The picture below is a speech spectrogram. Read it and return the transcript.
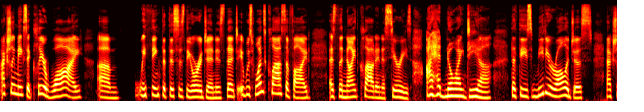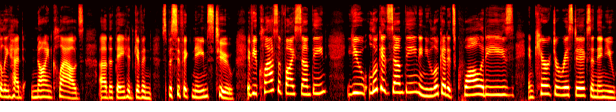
actually makes it clear why. Um, we think that this is the origin is that it was once classified as the ninth cloud in a series. I had no idea that these meteorologists actually had nine clouds uh, that they had given specific names to. If you classify something, you look at something and you look at its qualities and characteristics, and then you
